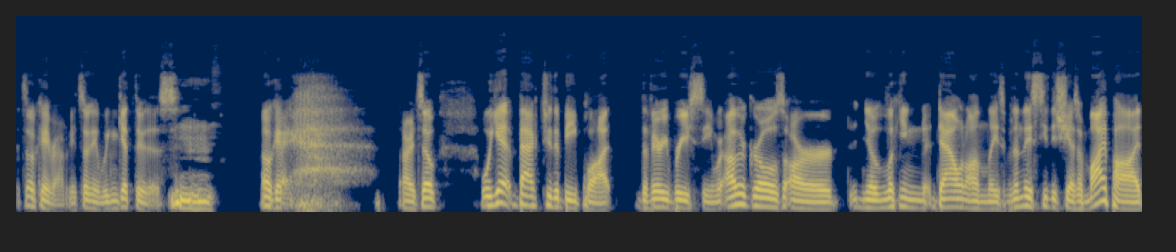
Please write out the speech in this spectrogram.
It's okay, Robbie. It's okay. We can get through this. Mhm. Okay. All right. So we get back to the B plot, the very brief scene where other girls are, you know, looking down on Lisa, but then they see that she has a MyPod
